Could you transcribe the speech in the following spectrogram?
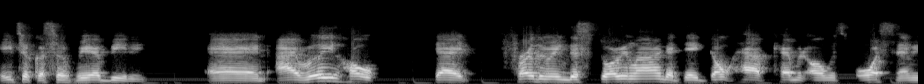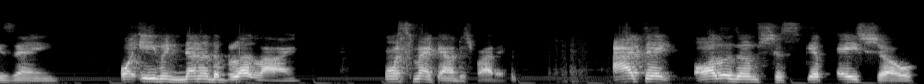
He took a severe beating. And I really hope that furthering this storyline that they don't have Kevin Owens or Sami Zayn or even none of the bloodline on SmackDown this Friday. I think all of them should skip a show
